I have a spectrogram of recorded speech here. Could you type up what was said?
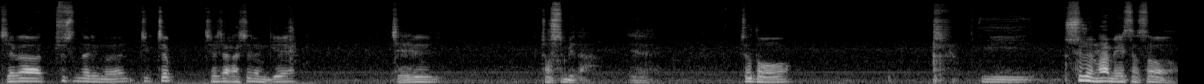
제가 추천드린 거는 직접 제작하시는 게 제일 좋습니다. 예. 저도 이 수련함에 있어서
